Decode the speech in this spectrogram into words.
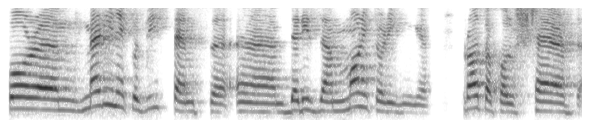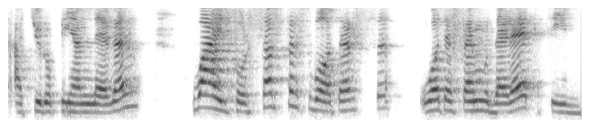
For um, marine ecosystems, uh, there is a monitoring protocol shared at European level, while for surface waters, Water Framework Directive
